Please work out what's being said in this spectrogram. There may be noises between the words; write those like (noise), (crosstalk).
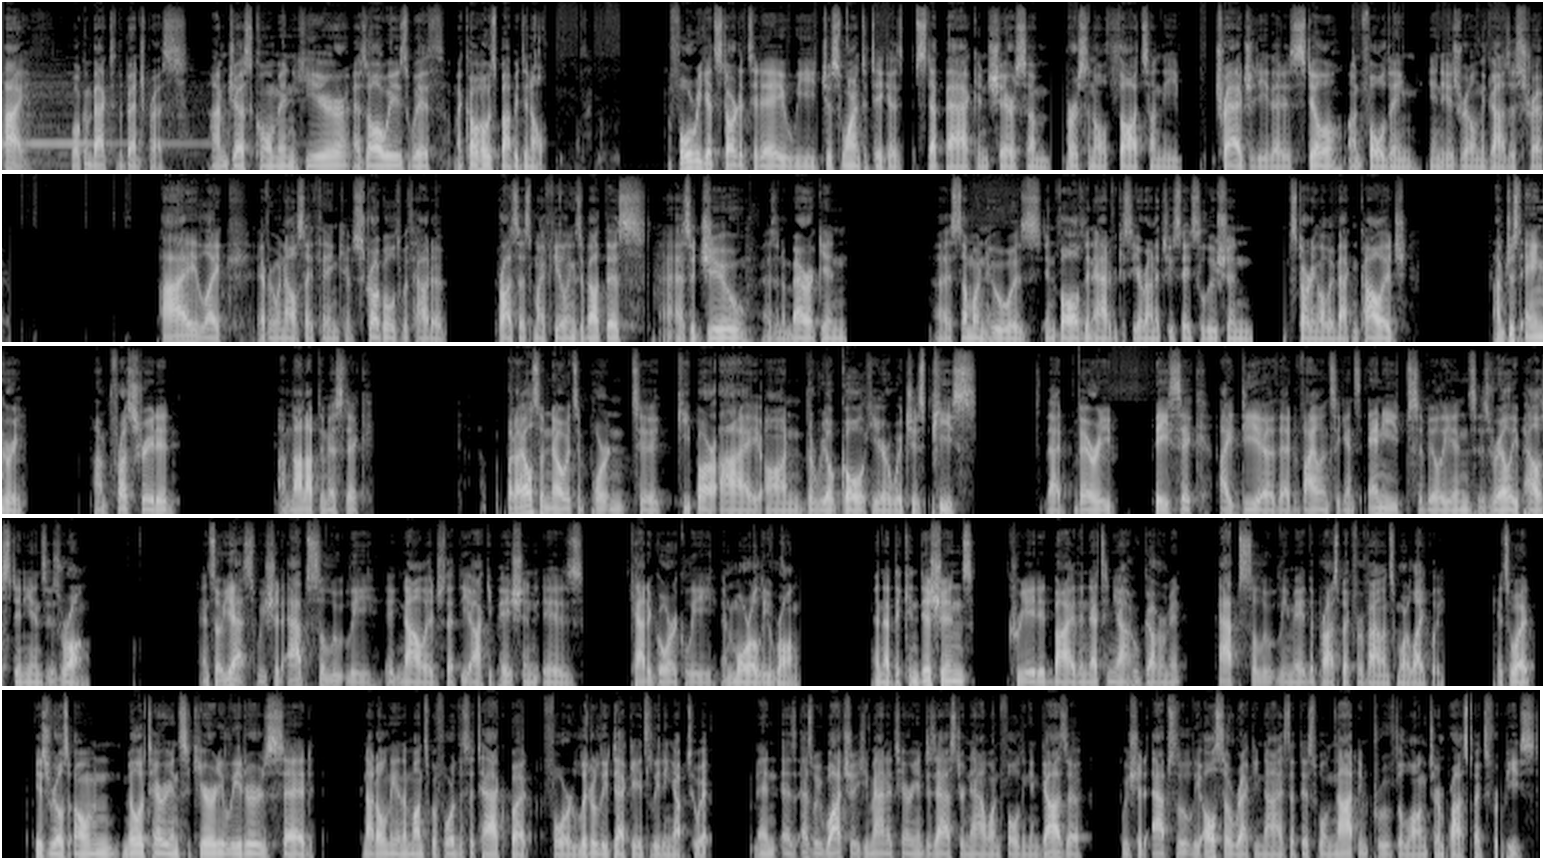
Hi, welcome back to the Bench Press. I'm Jess Coleman here, as always, with my co host, Bobby Denault. Before we get started today, we just wanted to take a step back and share some personal thoughts on the tragedy that is still unfolding in Israel and the Gaza Strip. I, like everyone else, I think, have struggled with how to process my feelings about this as a Jew, as an American, as someone who was involved in advocacy around a two state solution starting all the way back in college. I'm just angry. I'm frustrated. I'm not optimistic. But I also know it's important to keep our eye on the real goal here, which is peace. That very basic idea that violence against any civilians, Israeli Palestinians, is wrong. And so, yes, we should absolutely acknowledge that the occupation is categorically and morally wrong, and that the conditions created by the Netanyahu government absolutely made the prospect for violence more likely. It's what Israel's own military and security leaders said, not only in the months before this attack, but for literally decades leading up to it. And as, as we watch a humanitarian disaster now unfolding in Gaza, we should absolutely also recognize that this will not improve the long term prospects for peace.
